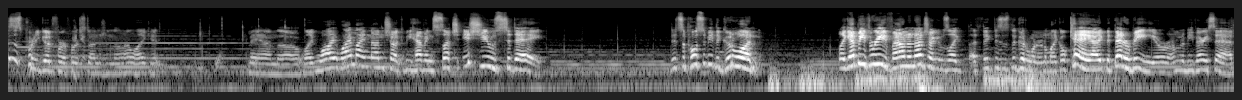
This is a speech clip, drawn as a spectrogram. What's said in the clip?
This is pretty good for a first dungeon, though. I like it. Man, though, like, why, why might Nunchuck be having such issues today? It's supposed to be the good one. Like, MP3 found a Nunchuck, it was like, I think this is the good one, and I'm like, okay, I, it better be, or I'm gonna be very sad.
